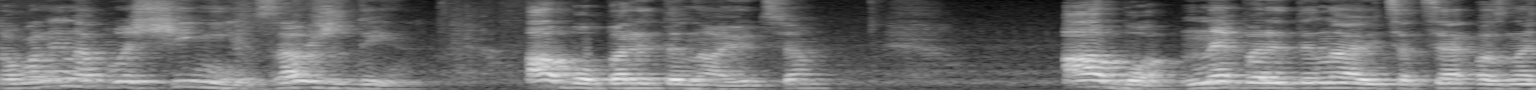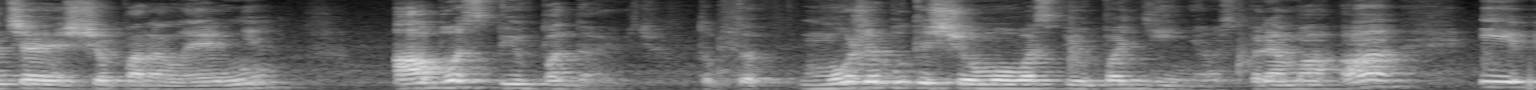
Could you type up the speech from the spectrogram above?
то вони на площині завжди або перетинаються, або не перетинаються, це означає, що паралельні, або співпадають. Тобто може бути, що умова співпадіння. Ось пряма А і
